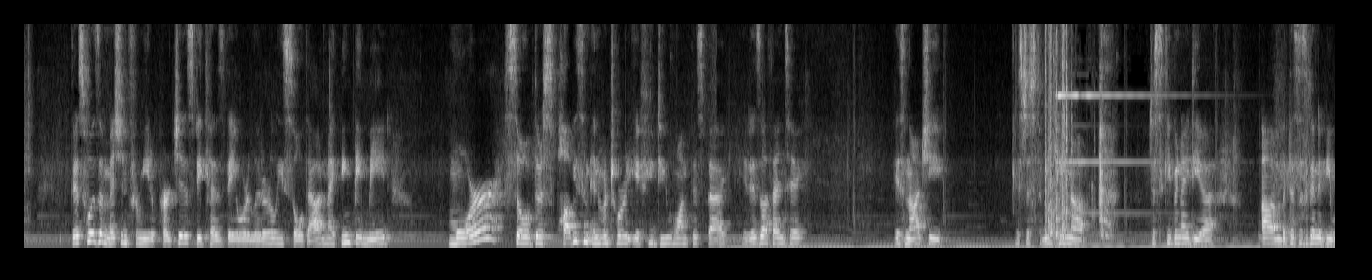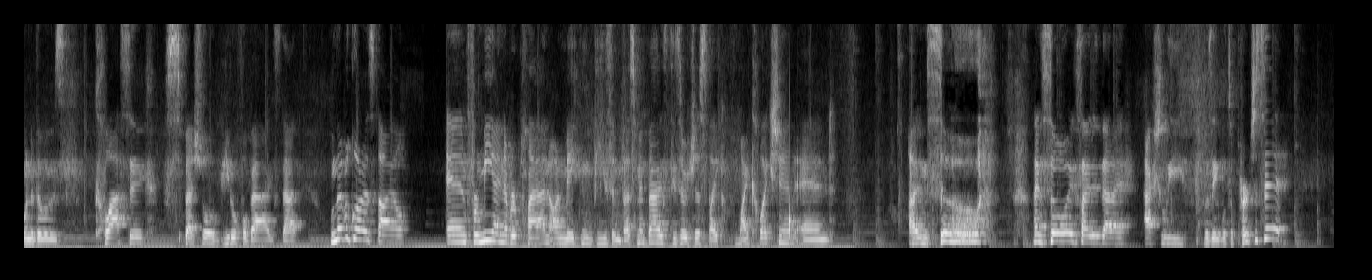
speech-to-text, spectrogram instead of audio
This was a mission for me to purchase because they were literally sold out and I think they made more. So there's probably some inventory if you do want this bag. It is authentic. It's not cheap. It's just 3K up just to give you an idea. Um, but this is gonna be one of those classic, special, beautiful bags that will never go out of style. And for me, I never plan on making these investment bags. These are just like my collection and I'm so, I'm so excited that I actually was able to purchase it.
